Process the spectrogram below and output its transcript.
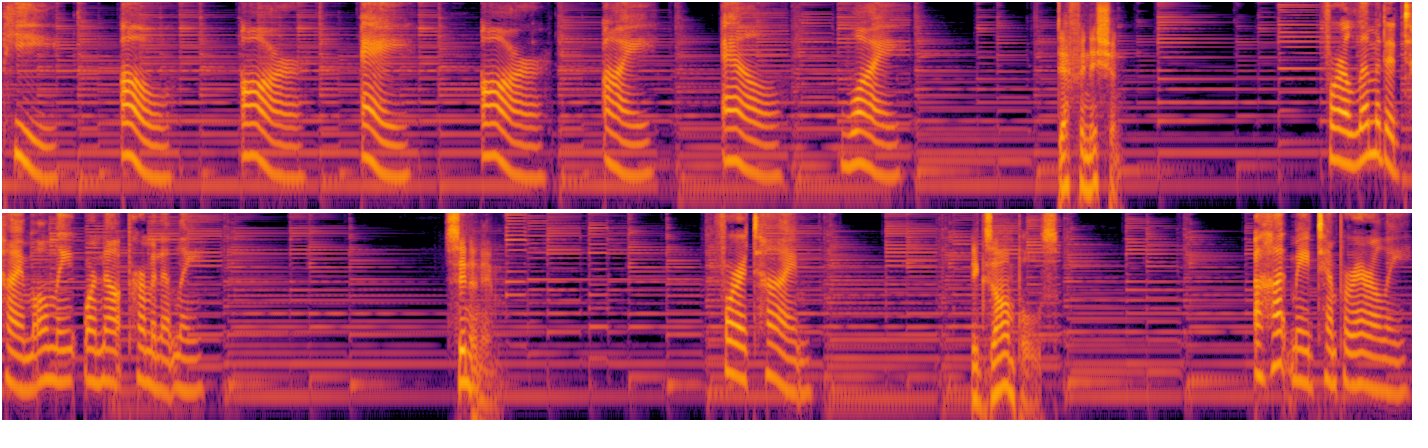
P O R A R I L Y Definition For a limited time only or not permanently. Synonym For a time. Examples A hut made temporarily.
